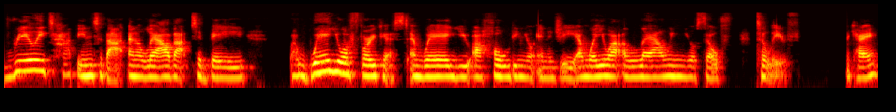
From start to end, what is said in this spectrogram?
really tap into that and allow that to be where you are focused and where you are holding your energy and where you are allowing yourself to live. Okay.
